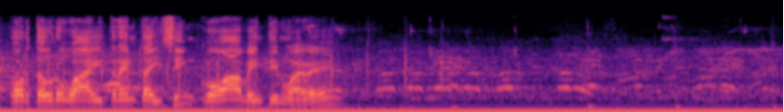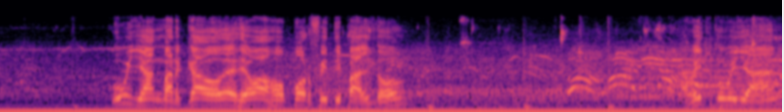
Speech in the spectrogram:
Recorta Uruguay 35 a 29. Cubillán marcado desde abajo por Fitipaldo. David Cubillán.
